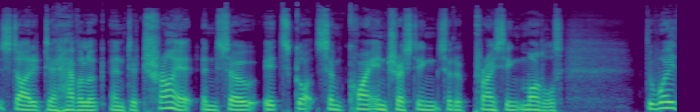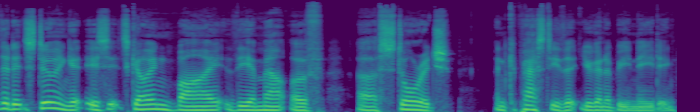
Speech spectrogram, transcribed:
started to have a look and to try it. And so it's got some quite interesting sort of pricing models. The way that it's doing it is it's going by the amount of uh, storage and capacity that you're going to be needing.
